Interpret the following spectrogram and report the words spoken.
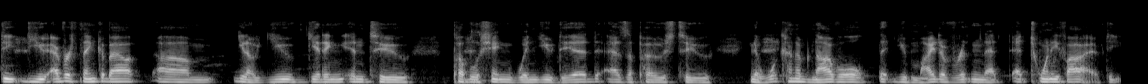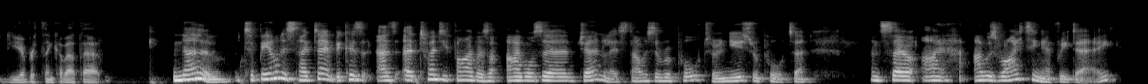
do, do you ever think about um, you know you getting into publishing when you did as opposed to you know what kind of novel that you might have written at at 25 do, do you ever think about that? No, to be honest, I don't because as at 25, as I was a journalist, I was a reporter, a news reporter, and so I I was writing every day,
